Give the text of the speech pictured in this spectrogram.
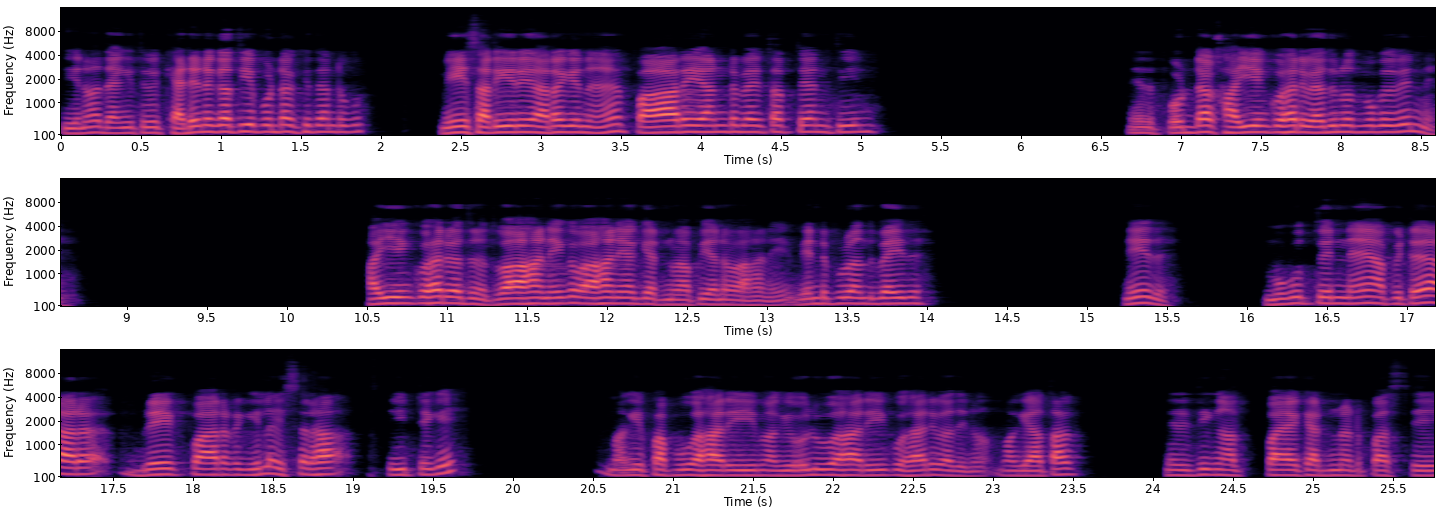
තියෙනවා. දැඟිතුව කැඩෙන ගතිය පොඩ්ඩක් හිතන්නක. මේ ශරීරය අරගෙන පාරය අන්ඩ බැරි තත්වයන් තියෙන්. පොඩ්ඩක් හයියෙන් කොහරි වැදුනොත් මොකද වෙන්නේ? හයියෙන් කොහර වැදුනත් වාහනයක වාහනයක් ගැටන අප යන වාහනේ. වෙන්ඩ පුළන්ද බයිද? නේද? මුකුත් වෙන්න අපිට අර බ්‍රේක් පාරට කියලා ඉස්සරහ සීට් එක මගේ පපුුව හරි මගේ ඔලුව හරි කොහරි වදිනවා. මගේ අතක් ඉතින් අත් පාය කැඩුනට පස්සේ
